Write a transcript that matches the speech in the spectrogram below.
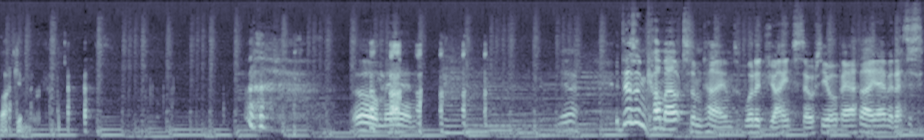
fucking wrap. Oh man. yeah. It doesn't come out sometimes what a giant sociopath I am, and that's just,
